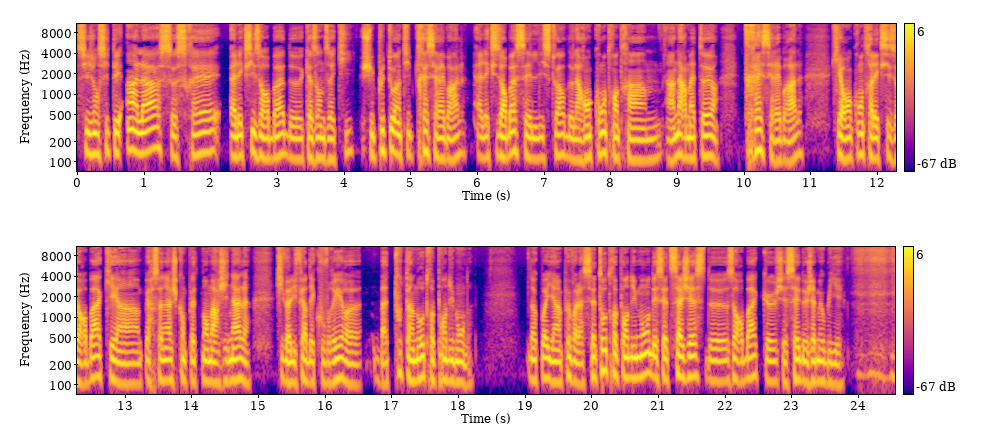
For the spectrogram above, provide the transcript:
si j'en citais un là, ce serait Alexis Zorba de Kazantzaki. Je suis plutôt un type très cérébral. Alexis Zorba, c'est l'histoire de la rencontre entre un, un, armateur très cérébral qui rencontre Alexis Zorba, qui est un personnage complètement marginal, qui va lui faire découvrir euh, bah, tout un autre pan du monde. Donc, ouais, il y a un peu voilà, cet autre pan du monde et cette sagesse de Zorba que j'essaie de jamais oublier.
